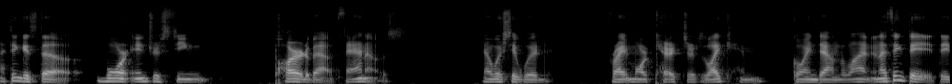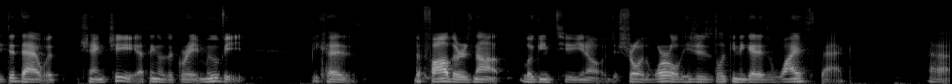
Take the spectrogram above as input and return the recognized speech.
I think is the more interesting part about Thanos. And I wish they would write more characters like him going down the line. And I think they they did that with Shang Chi. I think it was a great movie because the father is not looking to you know destroy the world. He's just looking to get his wife back. Uh,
